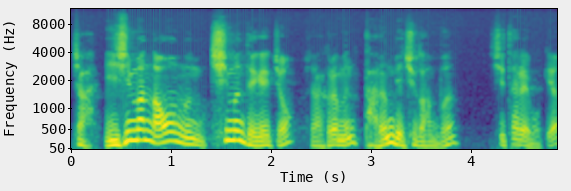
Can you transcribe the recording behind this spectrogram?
자, 20만 나오면 치면 되겠죠? 자, 그러면 다른 배치도 한번 시타를 해볼게요.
